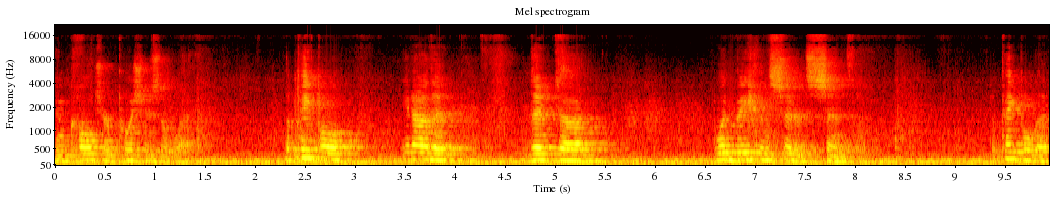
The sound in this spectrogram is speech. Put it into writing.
whom culture pushes away, the people, you know, that that uh, would be considered sinful, the people that,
